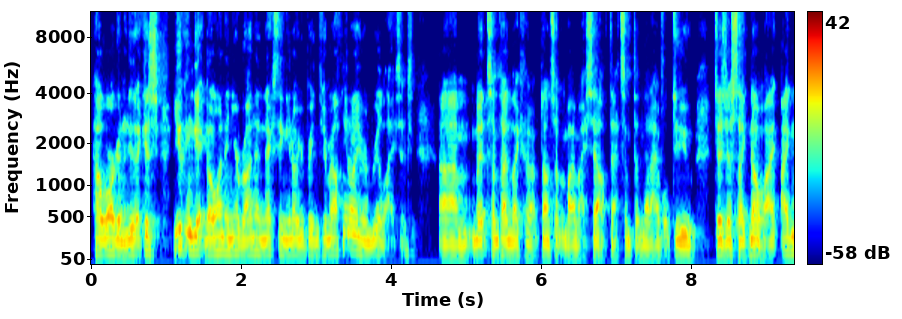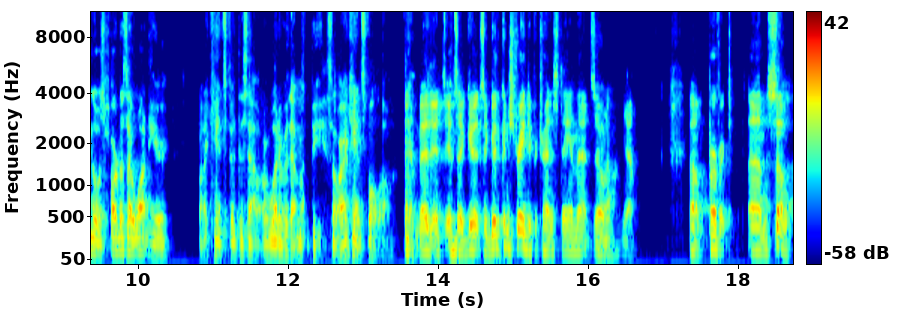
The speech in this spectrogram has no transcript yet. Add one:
how we're going to do that. Because you can get going and you're running. Next thing you know, you're breathing through your mouth. And you don't even realize it. Um, but sometimes, like I've done something by myself, that's something that I will do to just like, no, I, I can go as hard as I want here, but I can't spit this out or whatever that might be. So I can't swallow. yeah, it's, it's a good it's a good constraint if you're trying to stay in that zone. Yeah. yeah. Oh, perfect. Um, so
